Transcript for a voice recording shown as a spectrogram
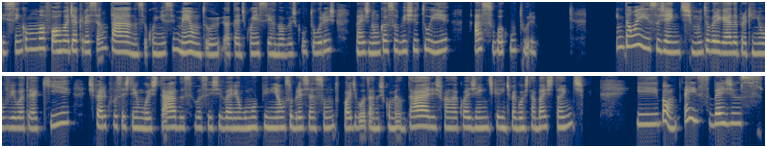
e sim como uma forma de acrescentar no seu conhecimento, até de conhecer novas culturas, mas nunca substituir a sua cultura. Então é isso, gente. Muito obrigada para quem ouviu até aqui. Espero que vocês tenham gostado. Se vocês tiverem alguma opinião sobre esse assunto, pode botar nos comentários, falar com a gente, que a gente vai gostar bastante. E, bom, é isso. Beijos!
